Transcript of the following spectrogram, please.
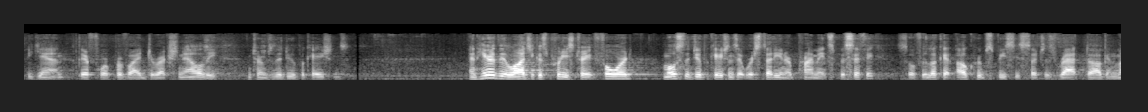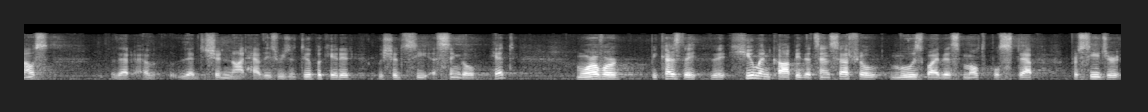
began, therefore provide directionality in terms of the duplications. And here the logic is pretty straightforward. Most of the duplications that we're studying are primate specific. So if we look at outgroup species such as rat, dog, and mouse that, have, that should not have these regions duplicated, we should see a single hit. Moreover, because the, the human copy that's ancestral moves by this multiple step procedure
